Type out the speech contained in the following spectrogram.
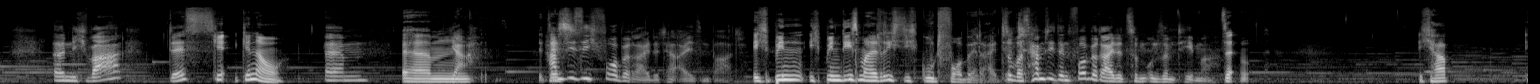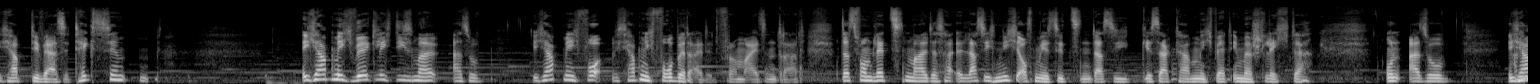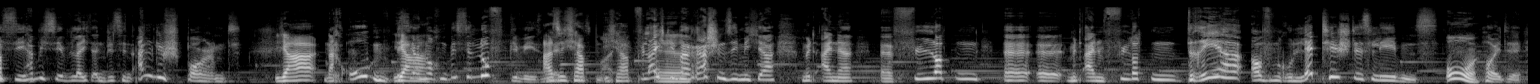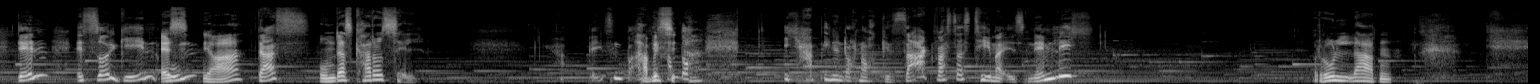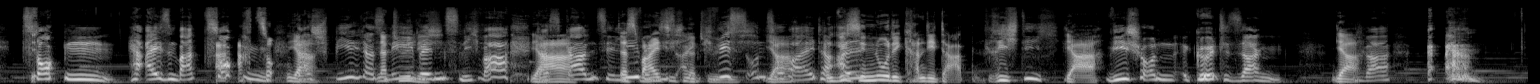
äh, nicht wahr? Des, ge genau. ähm, Ähm, ja. Haben das- Sie sich vorbereitet, Herr Eisenbart? Ich bin, ich bin diesmal richtig gut vorbereitet. So, was haben Sie denn vorbereitet zu unserem Thema? Ich habe, ich habe diverse Texte. Ich habe mich wirklich diesmal, also ich habe mich vor, ich habe mich vorbereitet, Frau Meisendraht. Das vom letzten Mal, das lasse ich nicht auf mir sitzen, dass Sie gesagt haben, ich werde immer schlechter. Und also ich Hab habe, ich Sie, hab ich Sie vielleicht ein bisschen angespornt? ja, Nach oben ist Ja. ja noch ein bisschen Luft gewesen. Also ich hab- Mal. ich hab, Vielleicht äh, überraschen Sie mich ja mit einer äh, flotten, äh, äh, mit einem flotten Dreher auf dem Roulette-Tisch des Lebens oh, heute. Denn es soll gehen es, um ja, das um das Karussell. Eisenbahn. Hab ich haben doch, ich habe Ihnen doch noch gesagt, was das Thema ist, nämlich Rouladen. Zocken, Herr Eisenbart, zocken. Ach, zo- ja. Das Spiel des Natürlich. Lebens, nicht wahr? Ja, das ganze das Leben weiß ist ich ein natürlich. Quiz und ja. so weiter. Und wir All- sind nur die Kandidaten. richtig, Ja, wie schon Goethe sang. ja. Ich war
